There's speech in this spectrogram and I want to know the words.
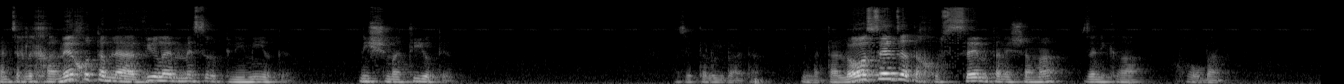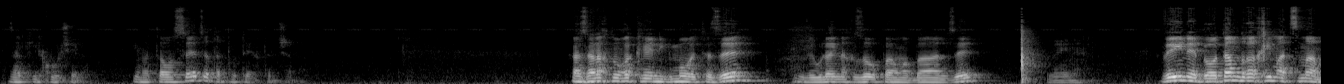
אני צריך לחנך אותם, להעביר להם מסר פנימי יותר, נשמתי יותר. זה תלוי באדם. אם אתה לא עושה את זה, אתה חוסם את הנשמה, זה נקרא חורבן. זה הקלקול שלה. אם אתה עושה את זה, אתה פותח את הנשמה. אז אנחנו רק נגמור את הזה, ואולי נחזור פעם הבאה על זה. והנה. והנה, באותם דרכים עצמם,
